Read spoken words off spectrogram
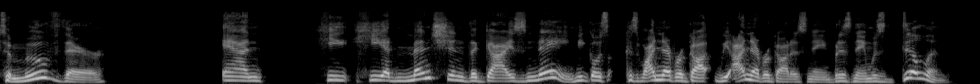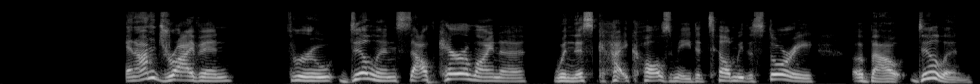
to move there and he he had mentioned the guy's name. He goes because i never got we i never got his name but his name was dylan and I'm driving through Dillon, South Carolina, when this guy calls me to tell me the story about Dylan,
